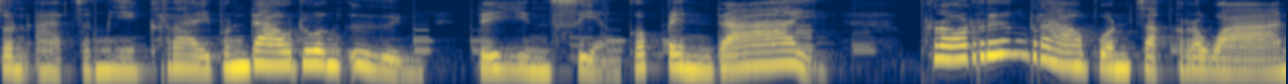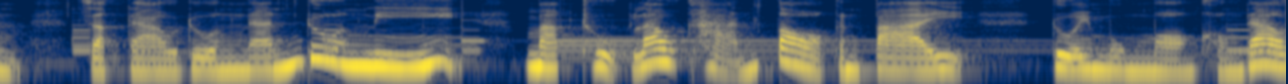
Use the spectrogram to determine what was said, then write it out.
จนอาจจะมีใครบนดาวดวงอื่น ได้ยินเสียงก็เป็นได้ เพราะเรื่องราวบนจักรวาล จากดาวดวงนั้นดวงนี้ มักถูกเล่าขานต่อกันไป ด้วยมุมมองของดาว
